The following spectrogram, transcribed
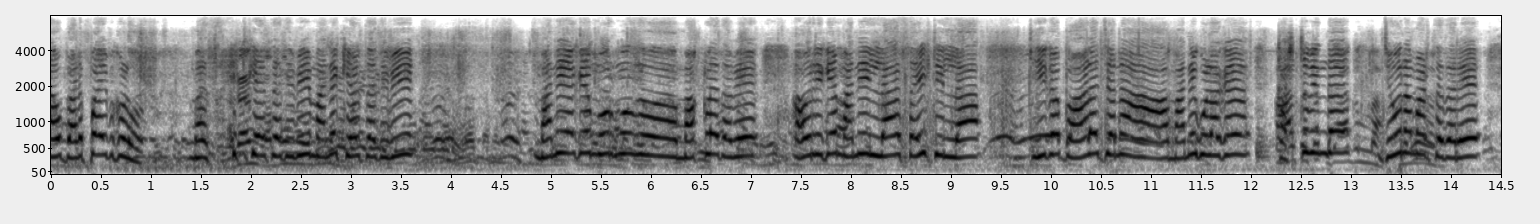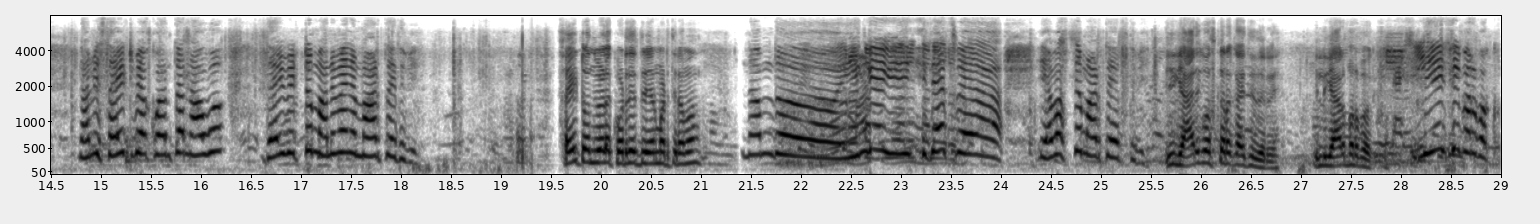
ನಾವು ಬಡಪಾಯಿಗಳು ಸೈಟ್ ಕೇಳ್ತಾ ಇದ್ದೀವಿ ಮನೆ ಕೇಳ್ತಾ ಇದ್ದೀವಿ ಮನೆಯಾಗೆ ಮೂರು ಮೂರು ಮಕ್ಕಳದಾವೆ ಅವರಿಗೆ ಮನೆ ಇಲ್ಲ ಸೈಟ್ ಇಲ್ಲ. ಈಗ ಭಾಳ ಜನ ಆ ಮನೆಗೊಳಗೆ ಕಷ್ಟದಿಂದ ಜೀವನ ಮಾಡ್ತಾ ಇದ್ದಾರೆ ನಮಗೆ ಸೈಟ್ ಬೇಕು ಅಂತ ನಾವು ದಯವಿಟ್ಟು ಮನವೇನೆ ಮಾಡ್ತಾ ಇದೀವಿ ಸೈಟ್ ಒಂದ್ ವೇಳೆ ಕೊಡದಿದ್ರೆ ಏನು ಮಾಡ್ತೀರಮ್ಮ? ನಮ್ದು ಹಿಂಗೆ ಇ- ಇದೇ ಸ್ವ- ವ್ಯವಸ್ಥೆ ಮಾಡ್ತಾ ಇರ್ತೀವಿ. ಈಗ ಯಾರಿಗೋಸ್ಕರ ಕಾಯ್ತಿದ್ದೀರಿ? ಇಲ್ಲಿ ಯಾರು ಬರಬೇಕು? ಡಿ ಸಿ ಬರ್ಬೇಕು.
